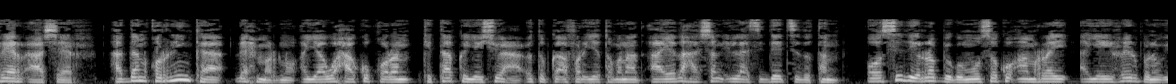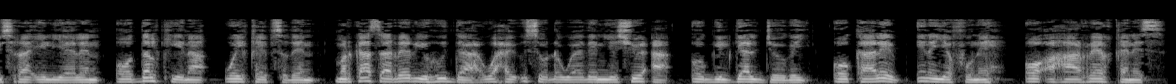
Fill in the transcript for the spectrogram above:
reer aasheer. Haddaan qorniinka dhex marno ayaa waxaa ku qoran kitaabka yeshuuca cutubka afar iyo tobanaad aayadaha shan ilaa siddeed sida tan oo sidii rabbigu muuse ku amray ayay reer banu israa'iil yeeleen oo dalkiina way qaybsadeen. Markaasaa reer yuhuudah waxay u soo dhowaadeen yeshuuca oo gilgaal joogay oo kaaleeb inayafuneh oo ahaa reer kenes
